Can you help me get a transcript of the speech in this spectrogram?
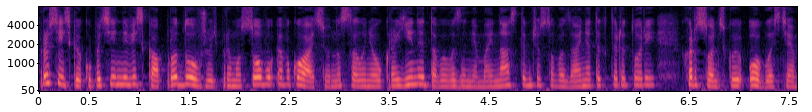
Російські окупаційні війська продовжують примусову евакуацію населення України та вивезення майна з тимчасово зайнятих територій Херсонської області.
